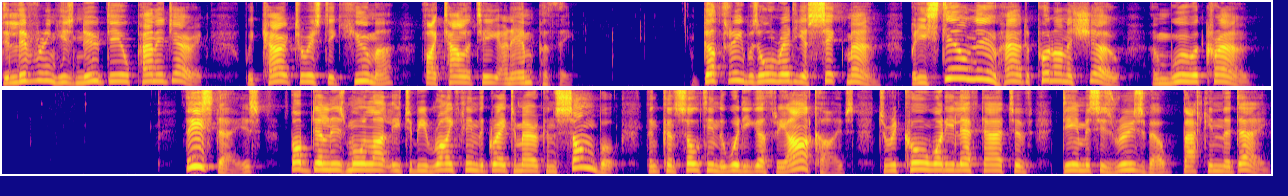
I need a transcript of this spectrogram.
delivering his New Deal panegyric with characteristic humour, vitality, and empathy. Guthrie was already a sick man, but he still knew how to put on a show and woo a crowd. These days, Bob Dylan is more likely to be rifling the Great American Songbook than consulting the Woody Guthrie archives to recall what he left out of Dear Mrs. Roosevelt back in the day.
